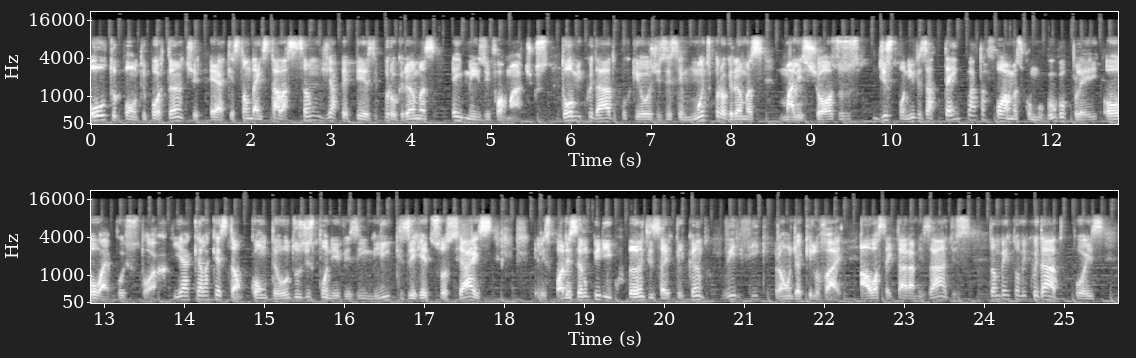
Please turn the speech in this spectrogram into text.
Outro ponto importante é a questão da instalação de apps e programas em meios informáticos. Tome cuidado porque hoje existem muitos programas maliciosos disponíveis até em plataformas como Google Play ou Apple Store. E é aquela questão, conteúdos disponíveis em links e redes sociais, eles podem ser um perigo. Antes de sair clicando, verifique para onde aquilo vai. Ao aceitar amizades, também tome cuidado, pois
